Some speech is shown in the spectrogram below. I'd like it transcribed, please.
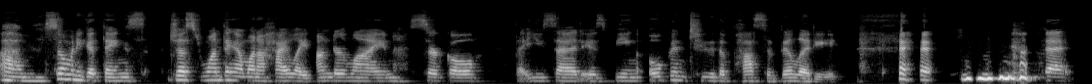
Um, so many good things. Just one thing I want to highlight, underline, circle that you said is being open to the possibility that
